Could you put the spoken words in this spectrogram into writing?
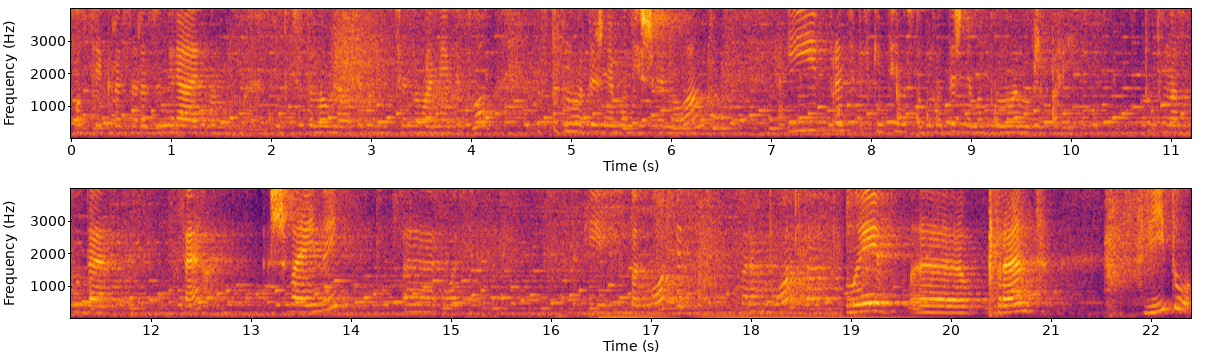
Хлопці якраз зараз заміряють нам, е, будуть встановлювати кондиціонування і тепло. Наступного тижня ми вішаємо лампи. І, в принципі, в кінці наступного тижня ми плануємо вже переїзд. Тут у нас буде цех швейний. Е, Ось такий бек-офіс, переговорка. Ми бренд світу,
